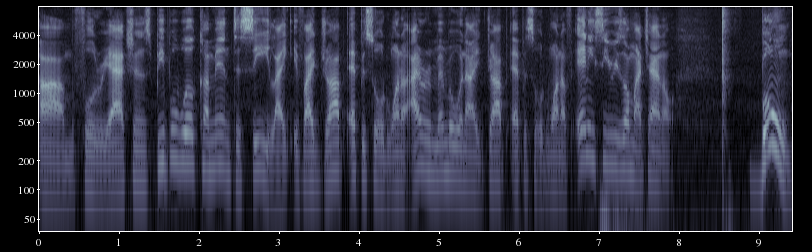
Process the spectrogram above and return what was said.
um full reactions people will come in to see like if i drop episode one i remember when i dropped episode one of any series on my channel boom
